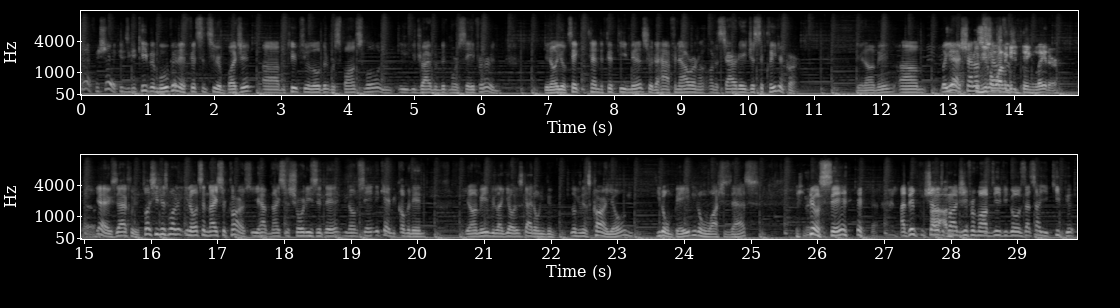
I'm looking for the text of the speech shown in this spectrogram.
Yeah, for sure. Because you can keep it moving. It fits into your budget. Um, it keeps you a little bit responsible, and you, you drive a bit more safer. And you know, you'll take 10 to 15 minutes or to half an hour on a, on a Saturday just to clean your car. You know what I mean? Um, but yeah, shout out because you don't want to get dinged later. Yeah, exactly. Plus, you just want to, you know, it's a nicer car, so you have nicer shorties in there. You know what I'm saying? They can't be coming in. You know what I mean? Be like, yo, this guy don't even look at this car, yo. He don't bathe. He don't wash his ass. You know what I'm saying? I think shout out to Uh, Prodigy from Mobb Deep. He goes, that's how you keep your.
